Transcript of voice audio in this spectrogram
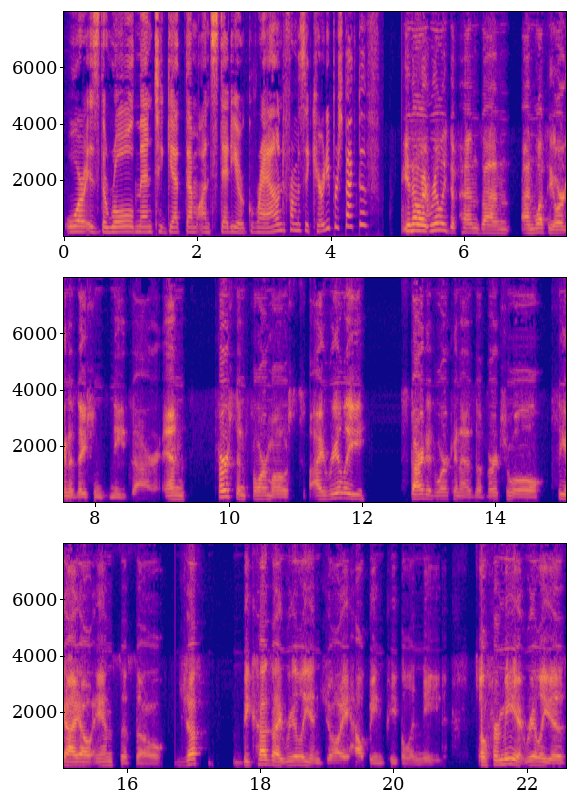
Or is the role meant to get them on steadier ground from a security perspective? You know, it really depends on, on what the organization's needs are. And first and foremost, I really started working as a virtual CIO and CISO just because I really enjoy helping people in need. So for me, it really is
